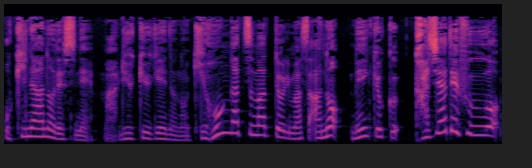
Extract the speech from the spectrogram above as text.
沖縄のですね、まあ、琉球芸能の基本が詰まっております、あの名曲、カジャデ風を、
